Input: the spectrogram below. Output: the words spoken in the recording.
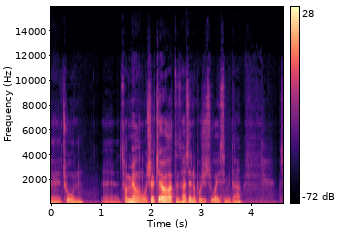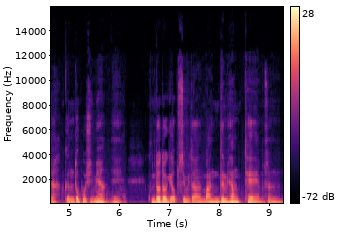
예, 좋은 예, 선명하고 실제와 같은 사진을 보실 수가 있습니다. 자 끈도 보시면 예, 군더더기 없습니다. 만듦 형태 무슨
